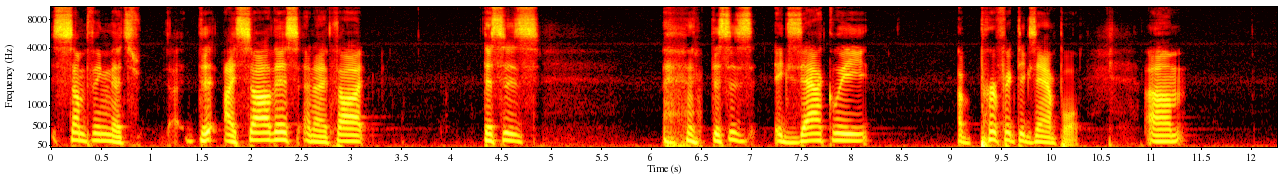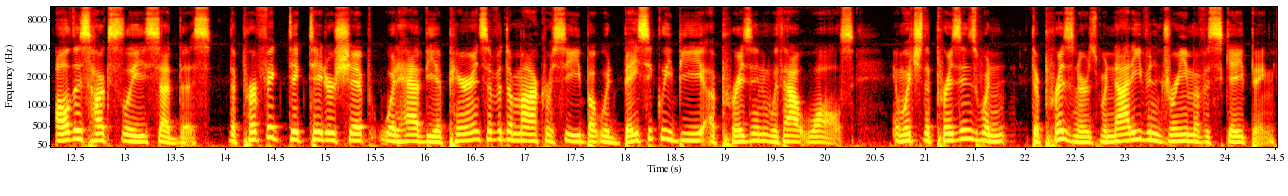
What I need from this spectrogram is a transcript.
something that's. Th- I saw this and I thought, this is. this is exactly a perfect example. Um, Aldous Huxley said this The perfect dictatorship would have the appearance of a democracy, but would basically be a prison without walls, in which the prisons would, the prisoners would not even dream of escaping.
